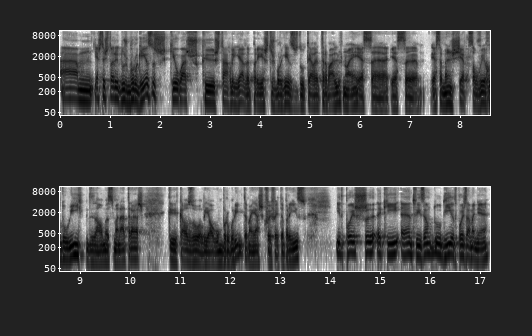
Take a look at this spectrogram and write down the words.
Há hum, esta história dos burgueses que eu acho que está ligada para estes burgueses do teletrabalho, não é? Essa, essa, essa manchete, salvo erro, do I de há uma semana atrás, que causou ali algum burburinho, também acho que foi feita para isso. E depois eh, aqui a antevisão do dia depois da manhã,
